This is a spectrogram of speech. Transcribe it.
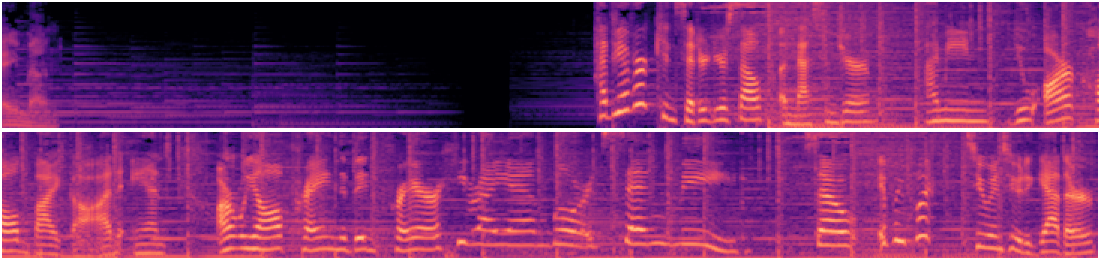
Amen. Have you ever considered yourself a messenger? I mean, you are called by God, and aren't we all praying the big prayer, Here I am, Lord, send me? So, if we put two and two together,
